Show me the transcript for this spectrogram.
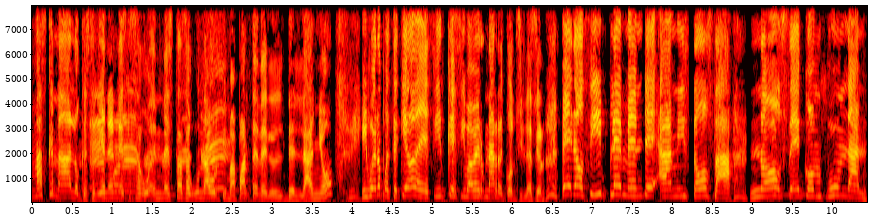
más que nada lo que se viene en esta, segu- en esta segunda última parte del, del año. Y bueno, pues te quiero decir que sí va a haber una reconciliación, pero simplemente amistosa. No se confundan.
